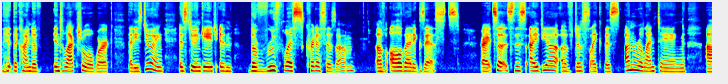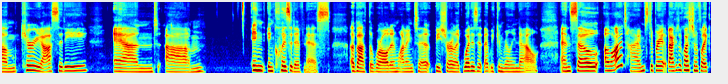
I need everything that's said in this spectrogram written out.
the, kind of intellectual work that he's doing is to engage in the ruthless criticism of all that exists right so it's this idea of just like this unrelenting um, curiosity and um, in- inquisitiveness about the world and wanting to be sure like what is it that we can really know and so a lot of times to bring it back to the question of like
